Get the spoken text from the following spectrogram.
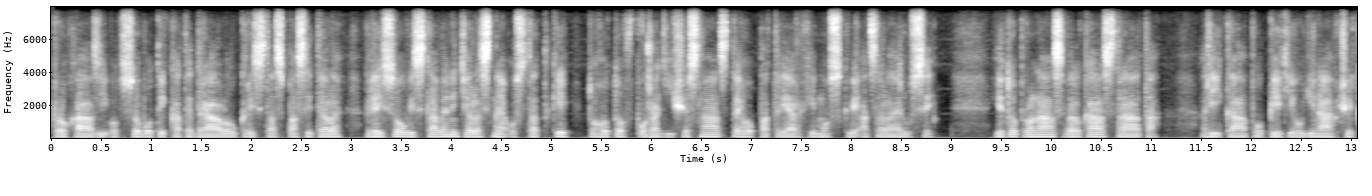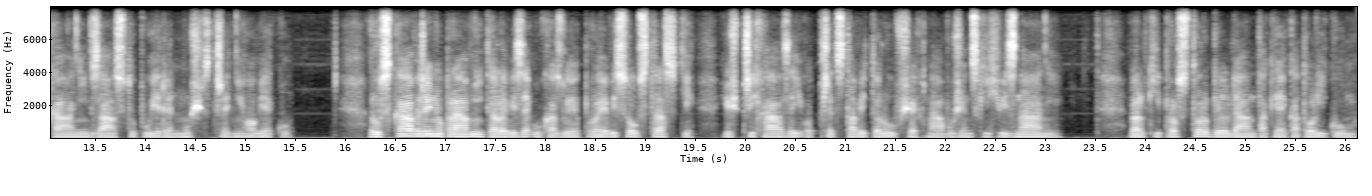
prochází od soboty katedrálou Krista Spasitele, kde jsou vystaveny tělesné ostatky tohoto v pořadí 16. patriarchy Moskvy a celé Rusy. Je to pro nás velká ztráta, říká po pěti hodinách čekání v zástupu jeden muž středního věku. Ruská veřejnoprávní televize ukazuje projevy soustrasti, jež přicházejí od představitelů všech náboženských vyznání. Velký prostor byl dán také katolíkům,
